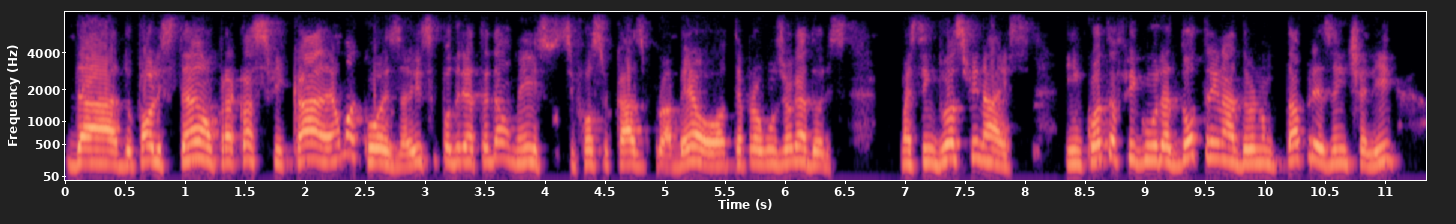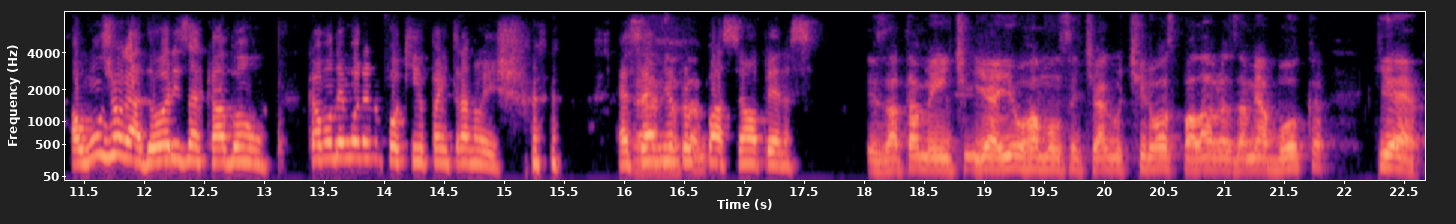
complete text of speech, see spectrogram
da, do Paulistão para classificar, é uma coisa. Isso poderia até dar um mês, se fosse o caso para o Abel ou até para alguns jogadores. Mas tem duas finais. E enquanto a figura do treinador não está presente ali, alguns jogadores acabam, acabam demorando um pouquinho para entrar no eixo. Essa é, é a minha exatamente. preocupação apenas. Exatamente. E aí o Ramon Santiago tirou as palavras da minha boca, que é:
